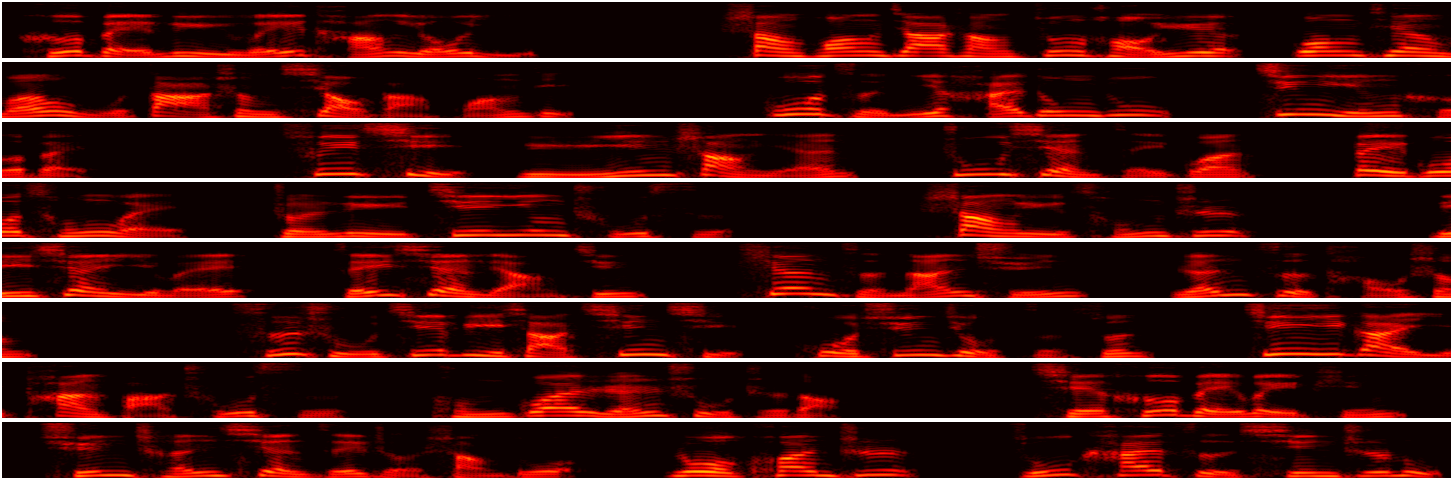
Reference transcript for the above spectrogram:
河北律为唐有矣。上皇加上尊号曰光天文武大圣孝感皇帝。郭子仪还东都，经营河北。崔器、吕因上言，诸县贼官被郭从伟，准律皆应处死。上欲从之，李宪以为贼县两京，天子难寻，人自逃生。此属皆陛下亲戚或勋就子孙，今一概以判法处死，恐官人数之道。且河北未平，群臣陷贼者尚多。若宽之，足开自新之路；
